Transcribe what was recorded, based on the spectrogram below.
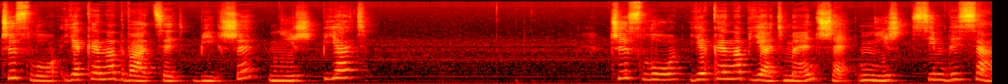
Число, яке на 20 більше, ніж 5. Число, яке на 5 менше, ніж 70.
